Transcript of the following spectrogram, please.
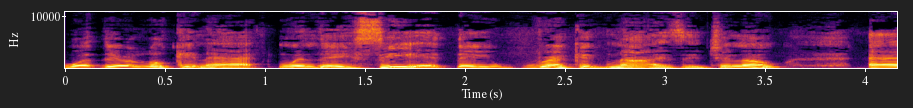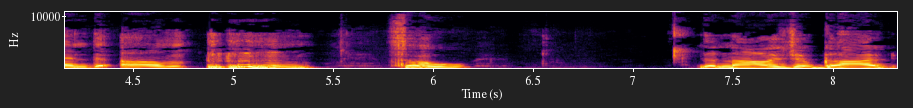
what they're looking at. When they see it they recognize it you know? And um, so the knowledge of god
